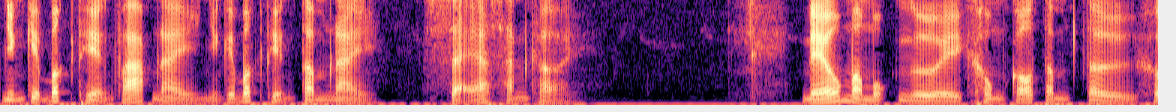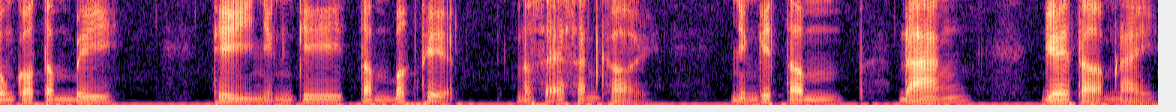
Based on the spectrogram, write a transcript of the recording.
những cái bất thiện pháp này, những cái bất thiện tâm này sẽ sanh khởi. Nếu mà một người không có tâm từ, không có tâm bi thì những cái tâm bất thiện nó sẽ sanh khởi. Những cái tâm đáng ghê tởm này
